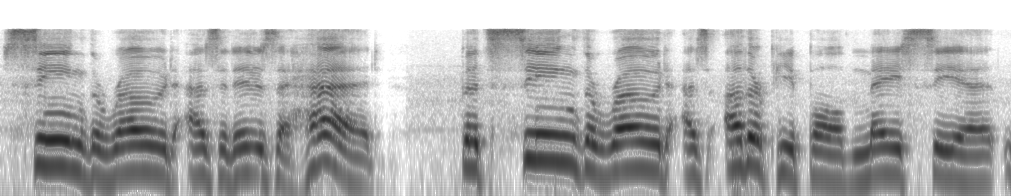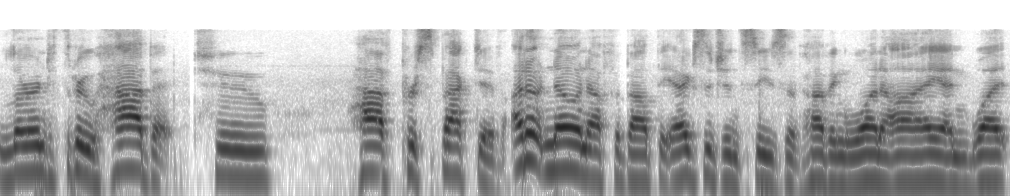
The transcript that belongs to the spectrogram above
seeing the road as it is ahead, but seeing the road as other people may see it, learned through habit to have perspective. I don't know enough about the exigencies of having one eye and what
